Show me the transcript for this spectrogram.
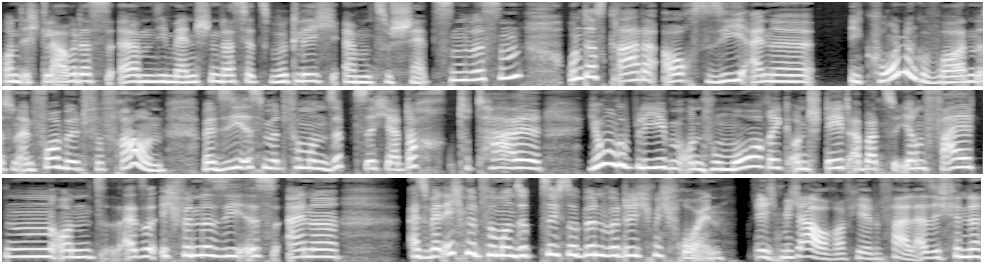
Und ich glaube, dass ähm, die Menschen das jetzt wirklich ähm, zu schätzen wissen und dass gerade auch sie eine Ikone geworden ist und ein Vorbild für Frauen, weil sie ist mit 75 ja doch total jung geblieben und humorig und steht aber zu ihren Falten und also ich finde, sie ist eine also wenn ich mit 75 so bin, würde ich mich freuen. Ich mich auch, auf jeden Fall. Also ich finde,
